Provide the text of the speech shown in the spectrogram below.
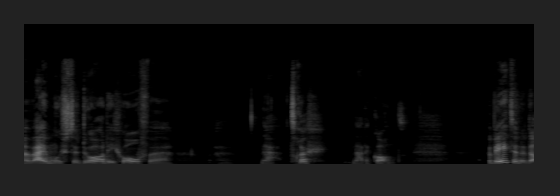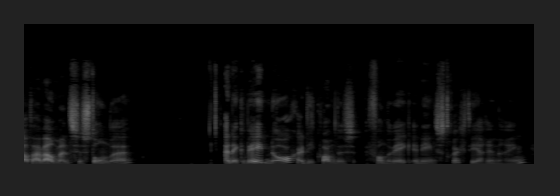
En wij moesten door die golven nou, terug naar de kant. Wetende dat daar wel mensen stonden, en ik weet nog, die kwam dus van de week ineens terug, die herinnering.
